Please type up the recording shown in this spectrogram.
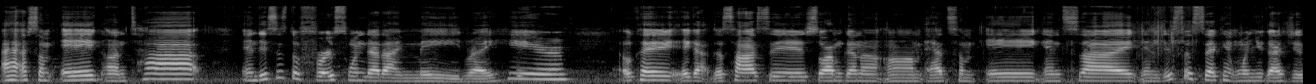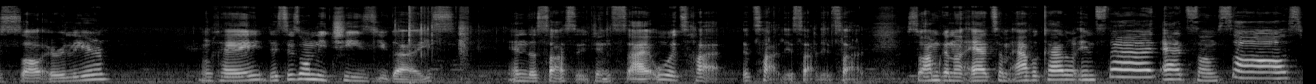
I have some egg on top. And this is the first one that I made right here. Okay, it got the sausage, so I'm gonna um, add some egg inside. And this is the second one you guys just saw earlier. Okay, this is only cheese, you guys. And the sausage inside. Oh, it's hot. It's hot, it's hot, it's hot. So I'm to add some avocado inside, add some sauce,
